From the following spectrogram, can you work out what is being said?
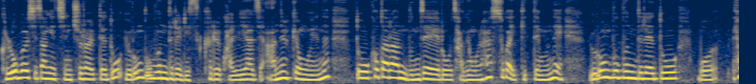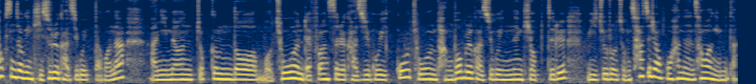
글로벌 시장에 진출할 때도 이런 부분들의 리스크를 관리하지 않을 경우에는 또 커다란 문제로 작용을 할 수가 있기 때문에 이런 부분들에도 뭐 혁신적인 기술을 가지고 있다거나 아니면 조금 더 뭐 좋은 reference를 가지고 있고 좋은 방법을 가지고 있는 기업들을 위주로 좀 찾으려고 하는 상황입니다.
